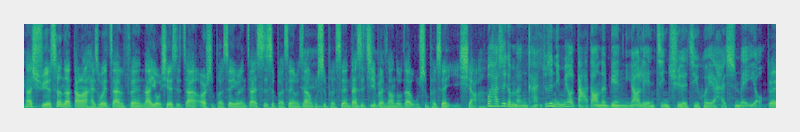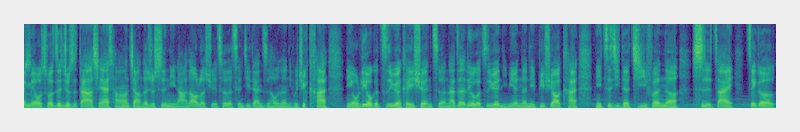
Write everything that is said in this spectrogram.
那学测呢？当然还是会占分。那有些是占二十 percent，有人占四十 percent，有人占五十 percent，但是基本上都在五十 percent 以下。不过它是一个门槛，就是你没有达到那边，你要连进去的机会也还是没有。对，没有错，这就是大家现在常常讲的，就是你拿到了学测的成绩单之后呢，你会去看你有六个志愿可以选择。那这六个志愿里面呢，你必须要看你自己的积分呢，是在这个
